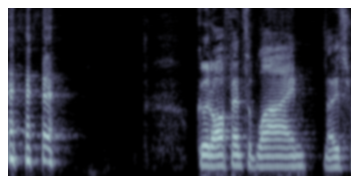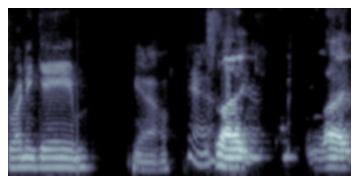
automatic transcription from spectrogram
Good offensive line, nice running game. You know, yeah. it's like like,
